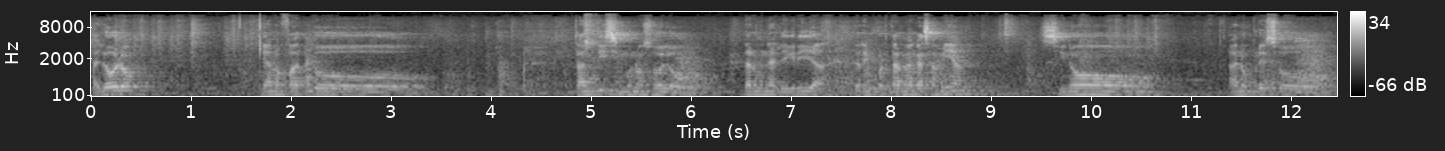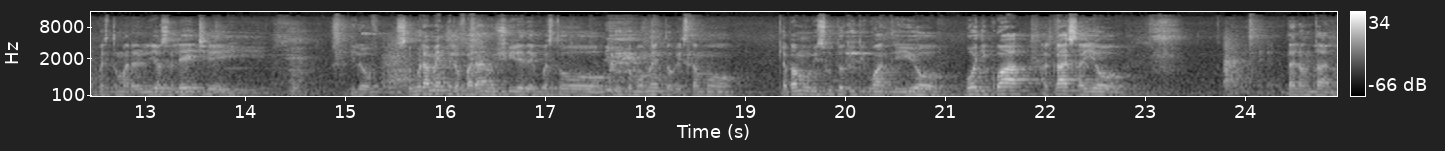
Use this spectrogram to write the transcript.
a loro che hanno fatto tantissimo, non solo darmi un'allegria di riportarmi a casa mia, sino hanno preso questo meraviglioso Lecce e, e lo- sicuramente lo faranno uscire da questo brutto momento che, stiamo, che abbiamo vissuto tutti quanti. Io voi di qua a casa, io eh, da lontano.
